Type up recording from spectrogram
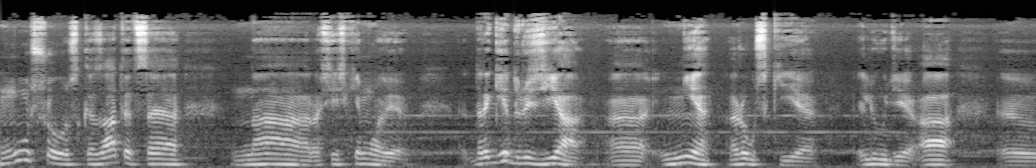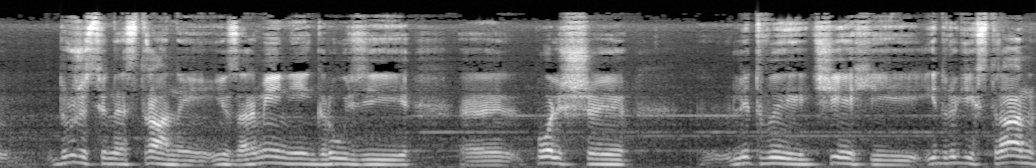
мушу сказати це на російській мові. Дорогие друзья, э, не русские люди, а э, дружественные страны из Армении, Грузии, э, Польши, Литвы, Чехии и других стран,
